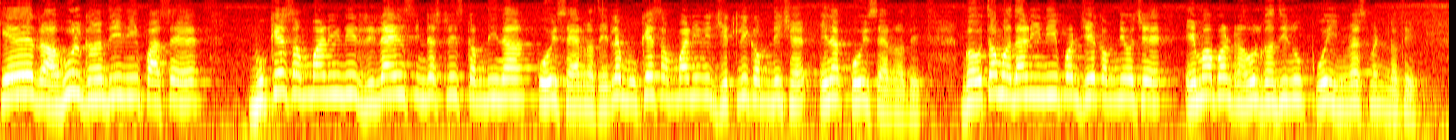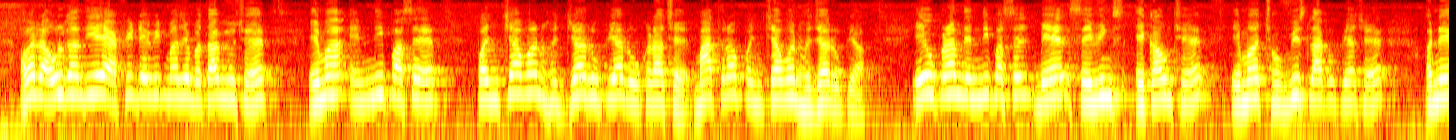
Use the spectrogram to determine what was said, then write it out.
કે રાહુલ ગાંધીની પાસે મુકેશ અંબાણીની રિલાયન્સ ઇન્ડસ્ટ્રીઝ કંપનીના કોઈ શેર નથી. એટલે મુકેશ અંબાણીની જેટલી કંપની છે, એના કોઈ શેર નથી. ગૌતમ અદાણીની પણ જે કંપનીઓ છે, એમાં પણ રાહુલ ગાંધીનું કોઈ ઇન્વેસ્ટમેન્ટ નથી. હવે રાહુલ ગાંધીએ એફિડેવિટમાં જે બતાવ્યું છે એમાં એમની પાસે પંચાવન હજાર રૂપિયા રોકડા છે, માત્ર પંચાવન હજાર રૂપિયા. એ ઉપરાંત એમની પાસે બે સેવિંગ્સ એકાઉન્ટ છે, એમાં છવ્વીસ લાખ રૂપિયા છે અને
